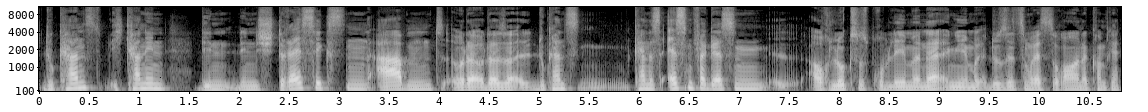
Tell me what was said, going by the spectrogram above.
du kannst, ich kann den, den, den stressigsten Abend oder, oder so, du kannst, kann das Essen vergessen, äh, auch Luxusprobleme, ne? Irgendwie im, du sitzt im Restaurant und da kommt kein,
